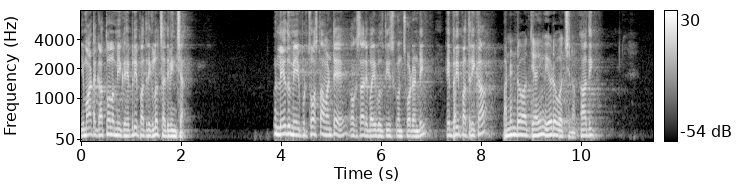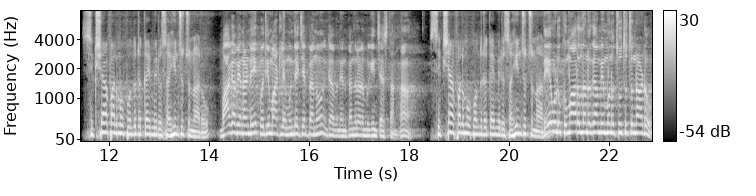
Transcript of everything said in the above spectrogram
ఈ మాట గతంలో మీకు హెబ్రి పత్రికలో చదివించా. లేదు మేము ఇప్పుడు చూస్తామంటే ఒకసారి బైబిల్ తీసుకొని చూడండి. హెబ్రి పత్రిక పన్నెండో అధ్యాయం ఏడో వచనం. అది శిక్షాఫలము పొందుటకై మీరు సహించుచున్నారు. బాగా వినండి కొద్ది మాటలే ముందే చెప్పాను ఇంకా నేను పెందలను ముగించేస్తాను. శిక్షాఫలము పొందుటకై మీరు సహించుచున్నారు. దేవుడు కుమారులనుగా మిమ్మల్ని చూచుచున్నాడు.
